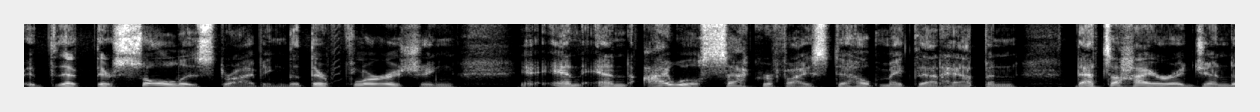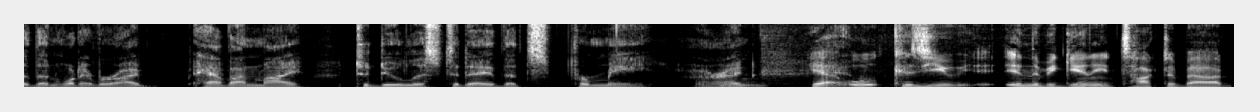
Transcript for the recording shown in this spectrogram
that their soul is thriving, that they're flourishing, and and I will sacrifice to help make that happen. That's a higher agenda than whatever I have on my to-do list today. That's for me. All right? Mm-hmm. Yeah, well, because you in the beginning talked about,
